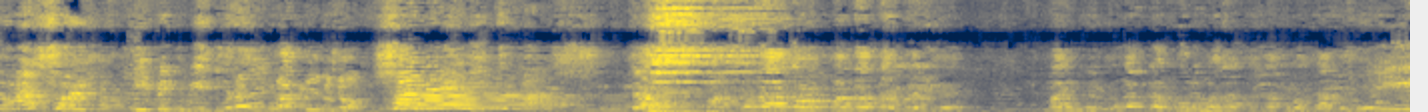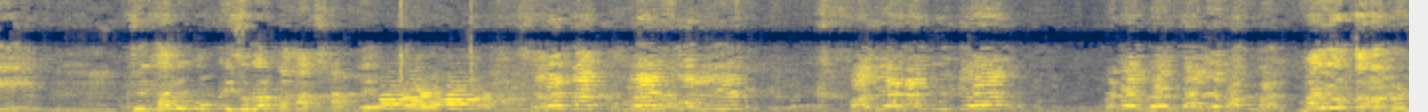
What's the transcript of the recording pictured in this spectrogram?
তোমার শরীর কি পৃথিবী? ওটা পুরা তিনশো শরীরে মিথ্যে পাস পাঁচশো টাকা তোমার পান্ডার দাম লেগেছে মাইন তুমি একটা গরিব হাজার কথা কথা তুই খালি পক্ষী জোড়া টাকা ছাড় দে। ছেলেটা খুবই গরিব বালিয়া ডাঙ্গিতে পেটেল ভ্যান চালিয়ে ভাত খায়। মাই ওর কথা ধর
